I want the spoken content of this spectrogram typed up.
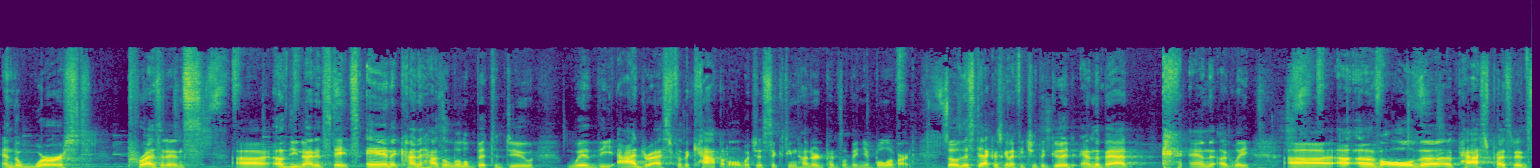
and the worst presidents uh, of the United States, and it kind of has a little bit to do with the address for the capital, which is 1600 Pennsylvania Boulevard. So this deck is going to feature the good and the bad and the ugly uh, of all the past presidents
